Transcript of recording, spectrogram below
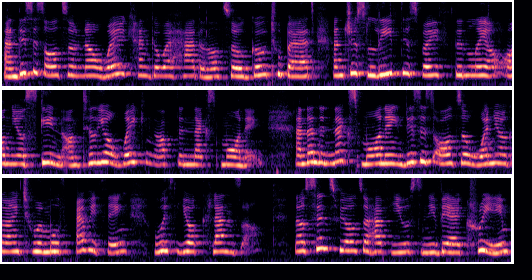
And this is also now where you can go ahead and also go to bed and just leave this very thin layer on your skin until you're waking up the next morning. And then the next morning, this is also when you're going to remove everything with your cleanser. Now since we also have used the Nivea cream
